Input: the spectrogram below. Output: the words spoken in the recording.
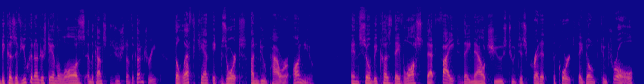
Because if you can understand the laws and the Constitution of the country, the left can't exhort undue power on you. And so, because they've lost that fight, they now choose to discredit the court they don't control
